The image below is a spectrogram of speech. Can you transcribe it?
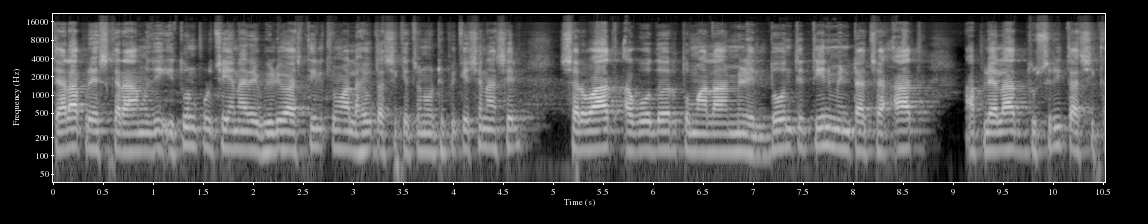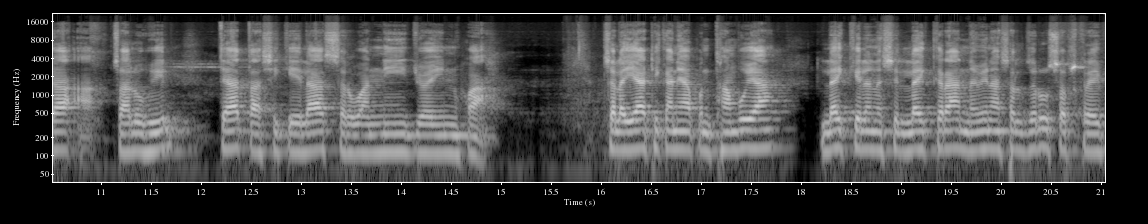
त्याला प्रेस करा. म्हणजे इथून पुढचे येणारे व्हिडिओ असतील किंवा लाईव्ह तासिकेचं नोटिफिकेशन असेल सर्वात अगोदर तुम्हाला मिळेल. दोन ते तीन मिनटाच्या आत आपल्याला दुसरी तासिका चालू होईल. त्या तासिकेला सर्वांनी जॉईन व्हा. चला या ठिकाणी आपण थांबूया. लाईक केलं नसेल लाईक करा. नवीन असाल जरूर सबस्क्राईब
